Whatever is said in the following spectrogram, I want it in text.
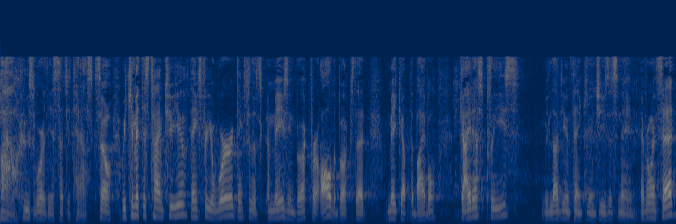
Wow, who's worthy of such a task? So we commit this time to you. Thanks for your word. Thanks for this amazing book, for all the books that make up the Bible. Guide us, please. We love you and thank you in Jesus' name. Everyone said?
